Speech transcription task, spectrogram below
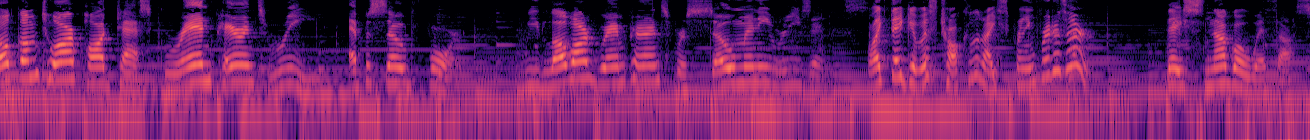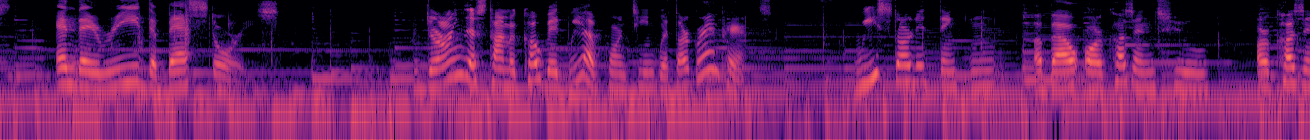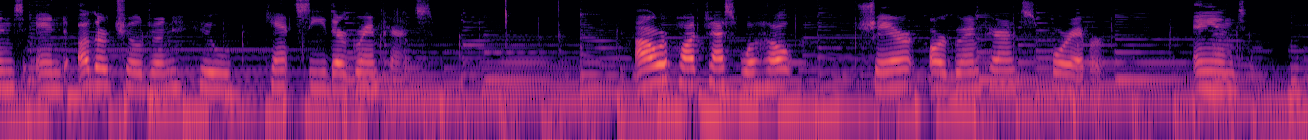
welcome to our podcast, Grandparents Read, Episode 4. We love our grandparents for so many reasons. Like they give us chocolate ice cream for dessert, they snuggle with us, and they read the best stories. During this time of COVID, we have quarantined with our grandparents. We started thinking about our cousins who our cousins and other children who can't see their grandparents. Our podcast will help share our grandparents forever and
